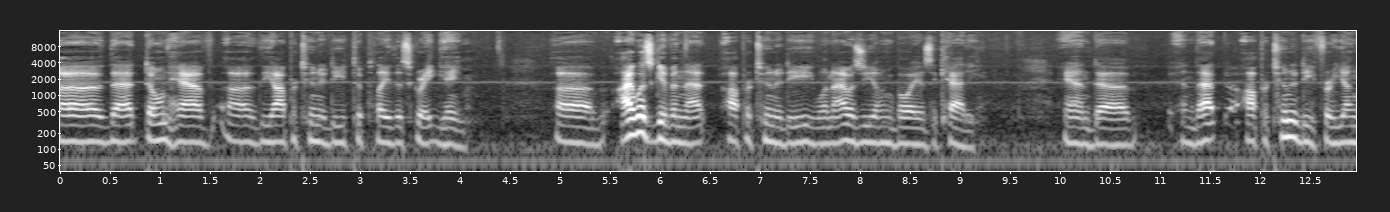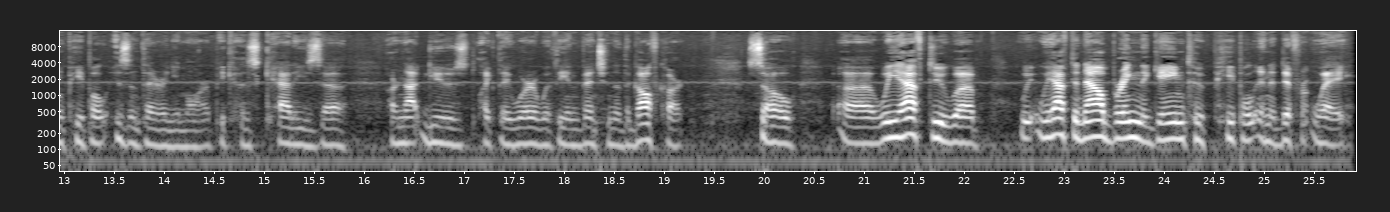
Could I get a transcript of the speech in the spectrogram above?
uh, that don't have uh, the opportunity to play this great game. Uh, I was given that opportunity when I was a young boy as a caddy, and uh, and that opportunity for young people isn't there anymore because caddies uh, are not used like they were with the invention of the golf cart. So uh, we have to we, we have to now bring the game to people in a different way.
